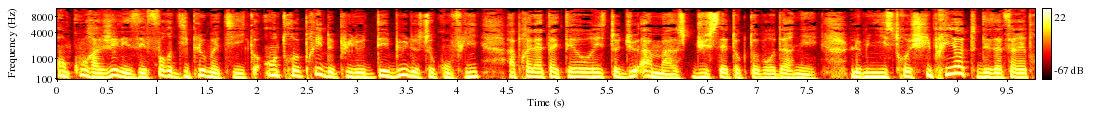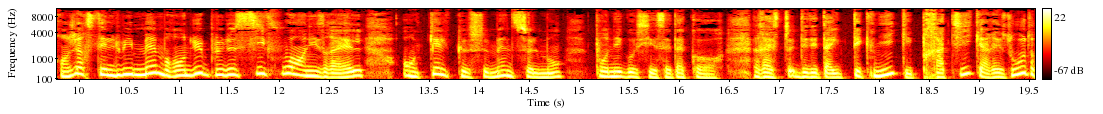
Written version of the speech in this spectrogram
encourager les efforts diplomatiques entrepris depuis le début de ce conflit après l'attaque terroriste du Hamas du 7 octobre dernier. Le ministre chypriote des Affaires étrangères s'est lui-même rendu plus de six fois en Israël en quelques semaines seulement pour négocier cet accord. Restent des détails techniques et pratiques à résoudre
